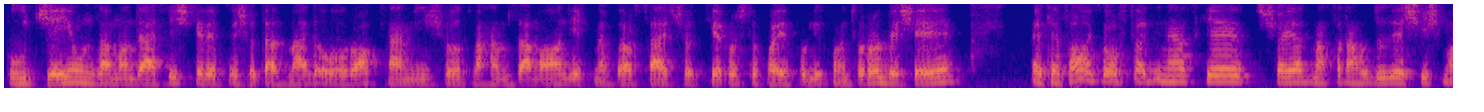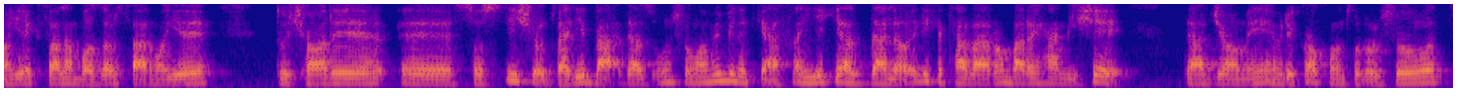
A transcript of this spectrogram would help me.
بودجه اون زمان در پیش گرفته شد از محل اوراق تامین شد و همزمان یک مقدار سعی شد که رشد پای پولی کنترل بشه اتفاقی که افتاد این هست که شاید مثلا حدود 6 ماه یک سال بازار سرمایه دچار سستی شد. ولی بعد از اون شما می‌بینید که اصلا یکی از دلایلی که تورم برای همیشه در جامعه امریکا کنترل شد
